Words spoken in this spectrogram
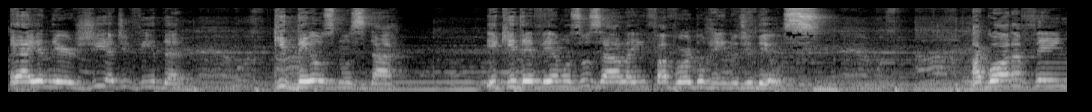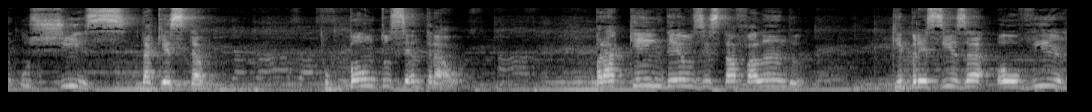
é a energia de vida que Deus nos dá e que devemos usá-la em favor do reino de Deus. Agora vem o X da questão, o ponto central. Para quem Deus está falando, que precisa ouvir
